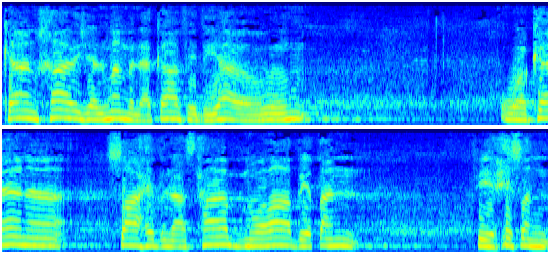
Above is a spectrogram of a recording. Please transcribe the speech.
كان خارج المملكة في ديار الروم وكان صاحب الأصحاب مرابطا في حصن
